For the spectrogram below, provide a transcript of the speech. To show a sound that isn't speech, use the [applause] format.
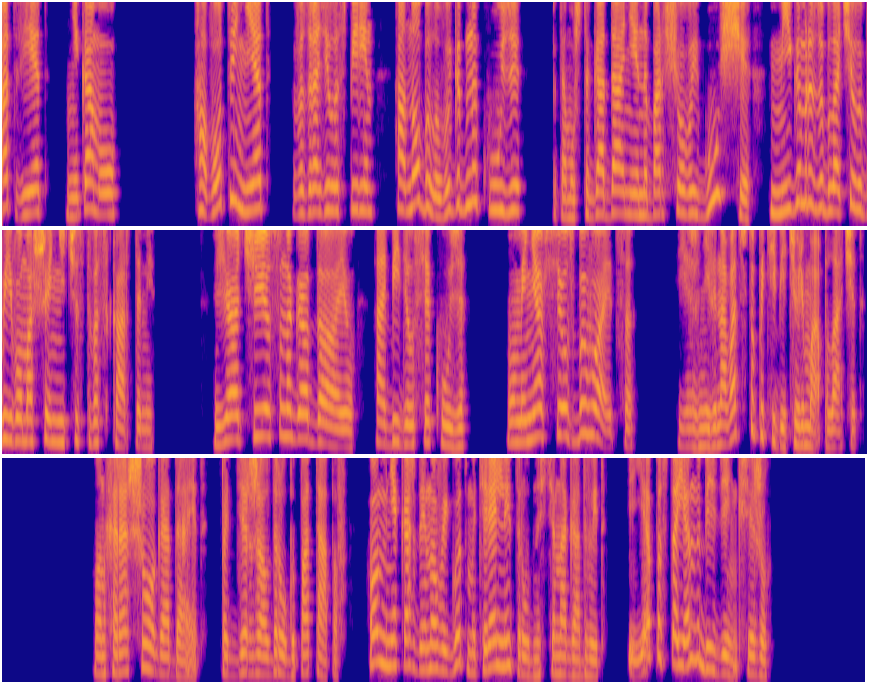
Ответ – никому. А вот и нет, возразил Аспирин. Оно было выгодно Кузе, потому что гадание на борщовой гуще мигом разоблачило бы его мошенничество с картами. «Я честно гадаю», — обиделся Кузя. «У меня все сбывается. Я же не виноват, что по тебе тюрьма плачет». «Он хорошо гадает», — поддержал друга Потапов. «Он мне каждый Новый год материальные трудности нагадывает я постоянно без денег сижу».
